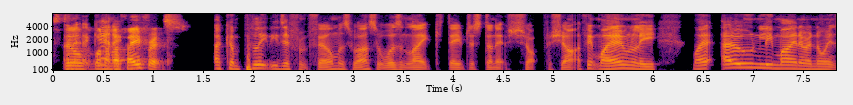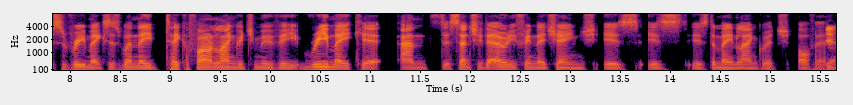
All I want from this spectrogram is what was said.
Still again, one of my favorites. A completely different film as well. So it wasn't like they've just done it shot for shot. I think my only my only minor annoyance of remakes is when they take a foreign language movie, remake it, and essentially the only thing they change is is is the main language of it. Yeah.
